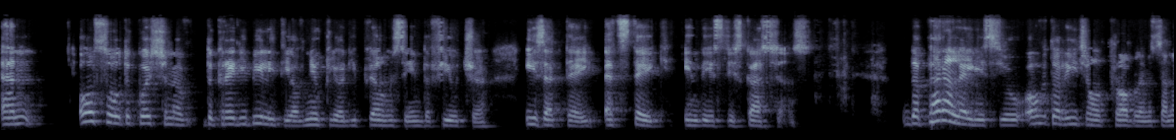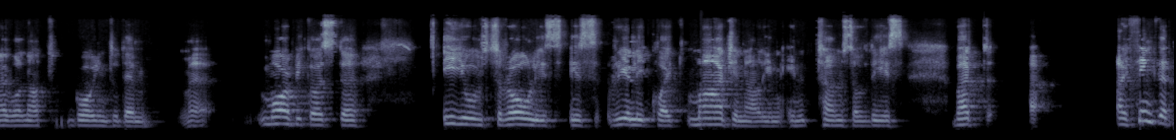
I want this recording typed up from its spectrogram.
And also the question of the credibility of nuclear diplomacy in the future is at, at stake in these discussions. The parallel issue of the regional problems, and I will not go into them uh, more because the EU's role is, is really quite marginal in, in terms of this. But uh, I think that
